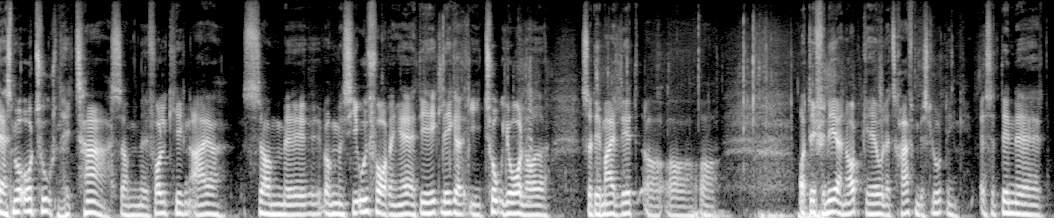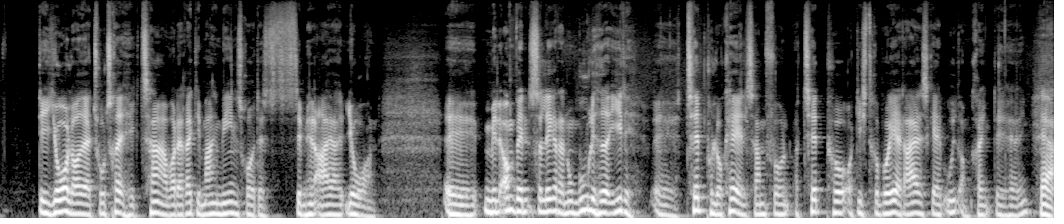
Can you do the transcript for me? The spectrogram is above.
der er små 8.000 hektar, som øh, Folkekirken ejer, som, øh, hvor man siger, udfordringen er, at det ikke ligger i to jordlodder, så det er meget let at, at, at, at definere en opgave eller træffe en beslutning. Altså den, øh, det jordlod er 2-3 hektar, hvor der er rigtig mange meningsråd, der simpelthen ejer jorden. Øh, men omvendt så ligger der nogle muligheder i det, øh, tæt på lokalsamfund og tæt på at distribuere et ejerskab ud omkring det her. Ikke? Ja.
